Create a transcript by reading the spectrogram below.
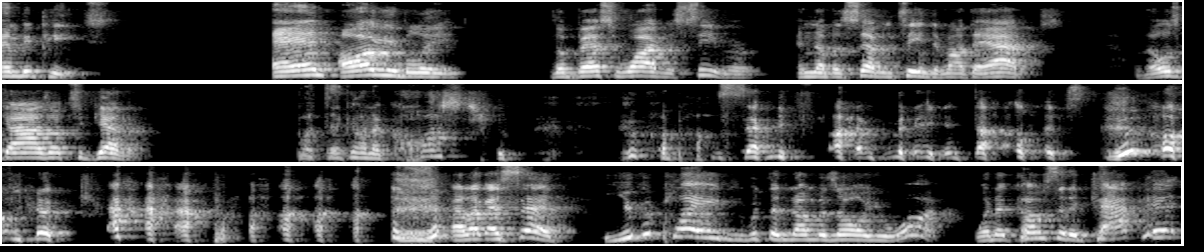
MVPs, and arguably the best wide receiver in number 17, Davante Adams. Those guys are together, but they're going to cost you about $75 million of your cap. and like I said, you can play with the numbers all you want. When it comes to the cap hit,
